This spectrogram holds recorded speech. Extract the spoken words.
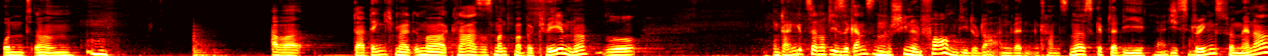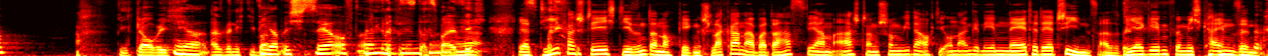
Und, ähm, aber da denke ich mir halt immer, klar, es ist manchmal bequem, ne, so. Und dann gibt es ja noch diese ganzen verschiedenen Formen, die du da anwenden kannst, ne. Es gibt ja die, Ja, die kann- Strings für Männer. Die glaube ich, Ja, also wenn ich die, Die habe ich sehr oft an. das, das weiß Ja, ich. ja, Das- die verstehe ich, die sind dann noch gegen Schlackern, aber da hast du ja am Arsch dann schon wieder auch die unangenehmen Nähte der Jeans. Also die ergeben für mich keinen Sinn.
